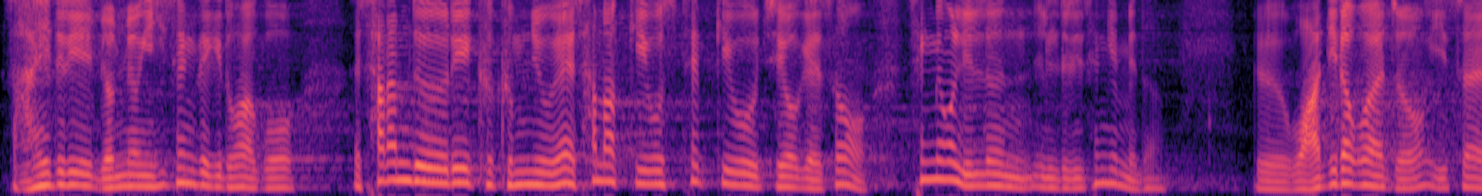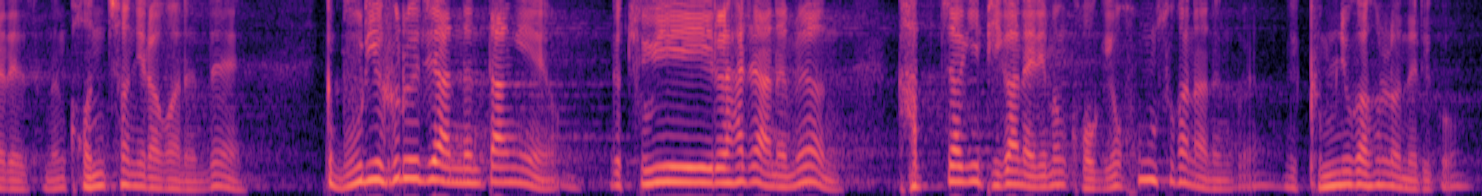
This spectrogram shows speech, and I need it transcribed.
그래서 아이들이 몇 명이 희생되기도 하고 사람들이 그 급류의 사막 기후, 스텝 기후 지역에서 생명을 잃는 일들이 생깁니다. 그 와디라고 하죠. 이스라엘에서는 건천이라고 하는데 그 물이 흐르지 않는 땅이에요. 그러니까 주의를 하지 않으면 갑자기 비가 내리면 거기가 홍수가 나는 거예요. 급류가 흘러내리고.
